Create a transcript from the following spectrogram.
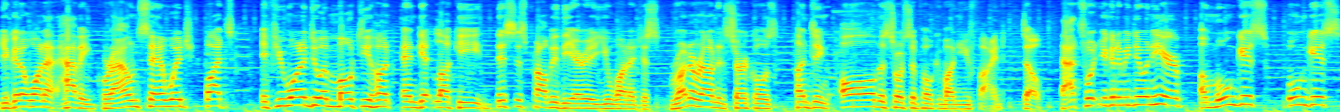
you're going to want to have a ground sandwich. But if you want to do a multi-hunt and get lucky, this is probably the area you want to just run around in circles, hunting all the sorts of Pokemon you find. So that's what you're going to be doing here. Amoonguss, Foongus,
